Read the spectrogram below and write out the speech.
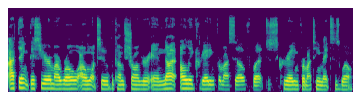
I think this year, my role, I want to become stronger in not only creating for myself, but just creating for my teammates as well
